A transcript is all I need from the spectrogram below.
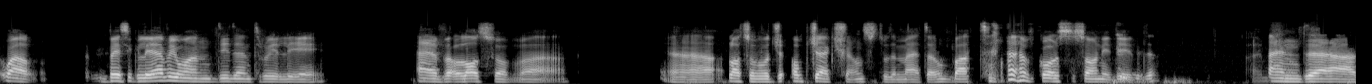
well, basically everyone didn't really have lots of uh, uh, lots of obj- objections to the matter, but of course Sony did, I'm and uh,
